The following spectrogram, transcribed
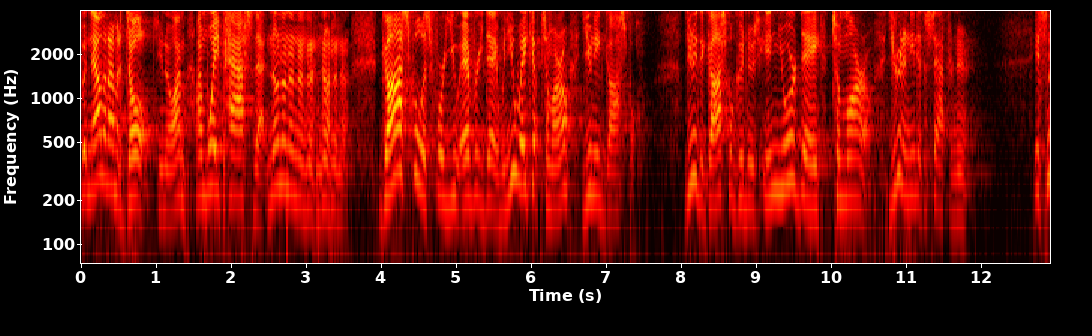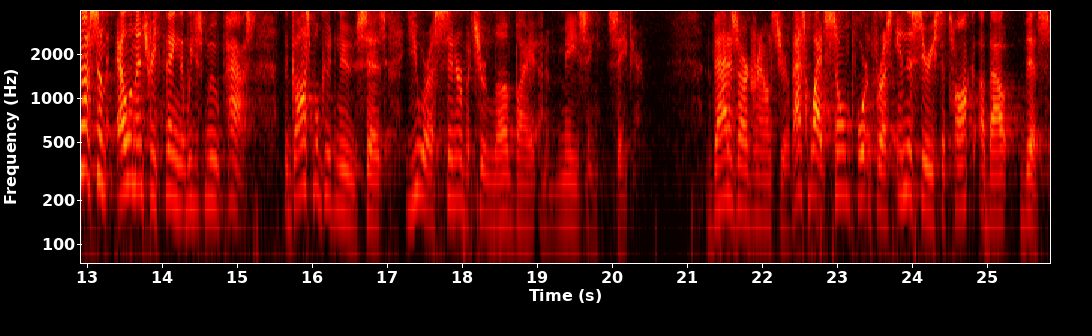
But now that I'm an adult, you know, I'm, I'm way past that. No, no, no, no, no, no, no, no. Gospel is for you every day. When you wake up tomorrow, you need gospel. You need the gospel good news in your day tomorrow. You're going to need it this afternoon. It's not some elementary thing that we just move past. The gospel good news says you are a sinner, but you're loved by an amazing Savior. That is our ground zero. That's why it's so important for us in this series to talk about this.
